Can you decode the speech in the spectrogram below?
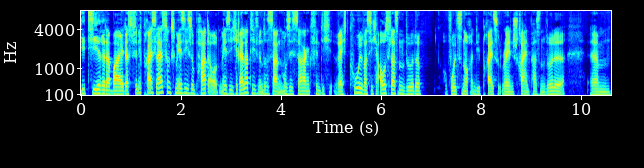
die Tiere dabei. Das finde ich preis-leistungsmäßig, so Part-Out-mäßig relativ interessant, muss ich sagen. Finde ich recht cool, was ich auslassen würde, obwohl es noch in die Preisrange reinpassen würde. Ähm,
